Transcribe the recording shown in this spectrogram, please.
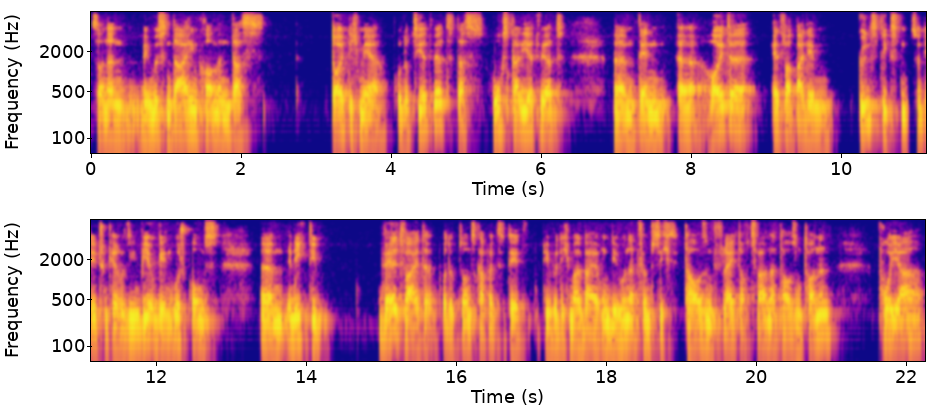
sondern wir müssen dahin kommen, dass deutlich mehr produziert wird, dass hochskaliert wird. Ähm, denn äh, heute etwa bei dem günstigsten synthetischen Kerosin biogenen Ursprungs ähm, liegt die weltweite Produktionskapazität, die würde ich mal bei um die 150.000, vielleicht auch 200.000 Tonnen pro Jahr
